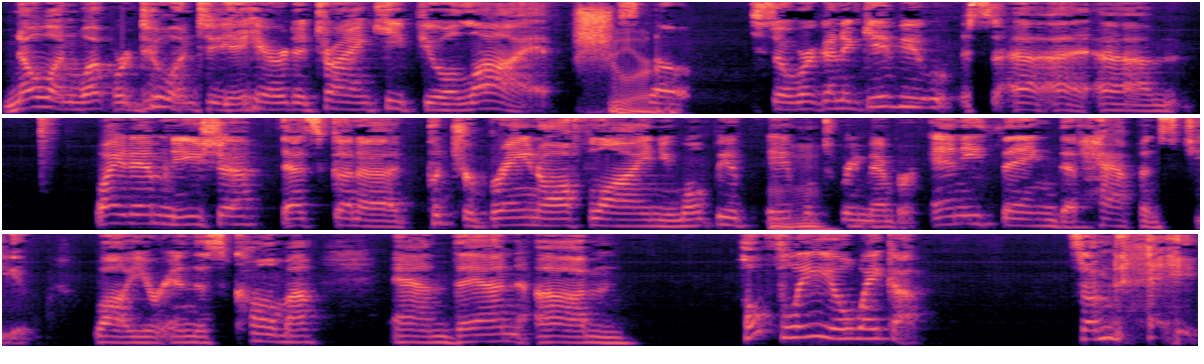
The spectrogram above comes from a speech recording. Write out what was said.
knowing what we're doing to you here to try and keep you alive." Sure. So, so we're going to give you uh, um, white amnesia. That's going to put your brain offline. You won't be able to remember anything that happens to you while you're in this coma, and then um, hopefully you'll wake up someday.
